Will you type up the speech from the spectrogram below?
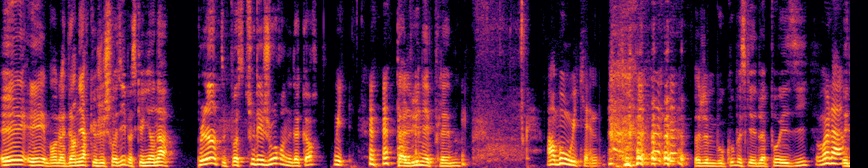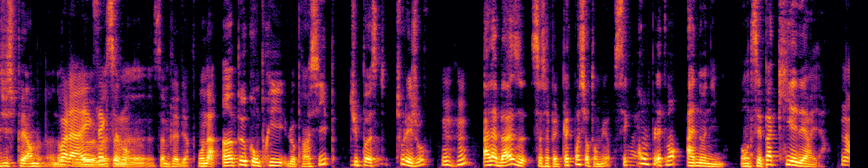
Et, et bon, la dernière que j'ai choisie, parce qu'il y en a plein, tu postes tous les jours, on est d'accord? Oui. Ta lune est pleine. Un bon week-end. Ça, j'aime beaucoup parce qu'il y a de la poésie Voilà. et du sperme. Donc, Voilà, moi, exactement. ça, me, ça me plaît bien. On a un peu compris le principe. Tu postes tous les jours. Mhm. À la base, ça s'appelle Plaque-moi sur ton mur. C'est Ouais. complètement anonyme. On ne sait pas qui est derrière. Non.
